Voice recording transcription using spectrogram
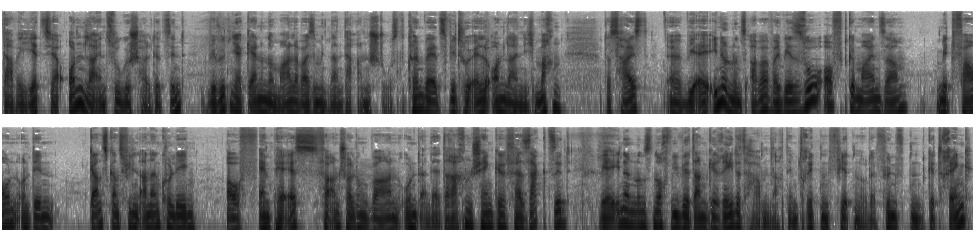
da wir jetzt ja online zugeschaltet sind, wir würden ja gerne normalerweise miteinander anstoßen. Können wir jetzt virtuell online nicht machen. Das heißt, äh, wir erinnern uns aber, weil wir so oft gemeinsam mit Faun und den ganz, ganz vielen anderen Kollegen auf MPS-Veranstaltungen waren und an der Drachenschenke versackt sind. Wir erinnern uns noch, wie wir dann geredet haben nach dem dritten, vierten oder fünften Getränk.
